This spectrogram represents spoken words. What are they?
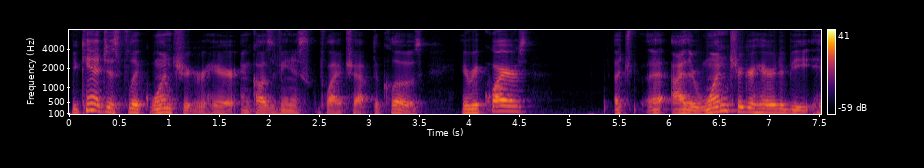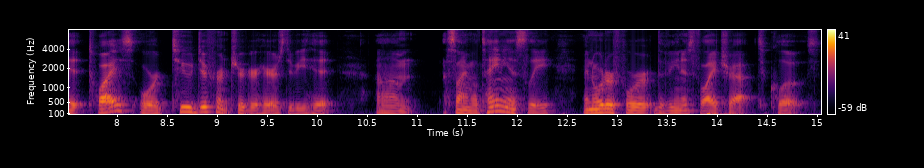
You can't just flick one trigger hair and cause a Venus flytrap to close. It requires a, uh, either one trigger hair to be hit twice or two different trigger hairs to be hit um, simultaneously in order for the Venus flytrap to close.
